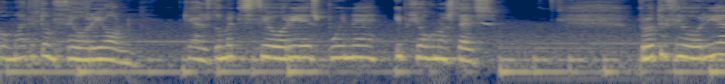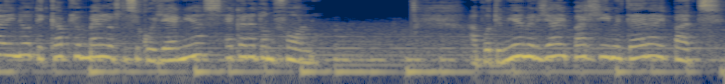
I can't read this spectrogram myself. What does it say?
κομμάτι των θεωριών και ας δούμε τις θεωρίες που είναι οι πιο γνωστές. Πρώτη θεωρία είναι ότι κάποιο μέλος της οικογένειας έκανε τον φόνο. Από τη μία μεριά υπάρχει η μητέρα η Πάτσι.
